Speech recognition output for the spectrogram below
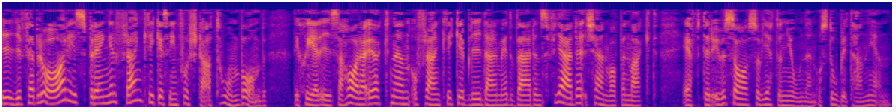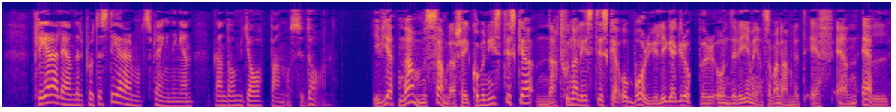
I februari spränger Frankrike sin första atombomb. Det sker i Saharaöknen och Frankrike blir därmed världens fjärde kärnvapenmakt efter USA, Sovjetunionen och Storbritannien. Flera länder protesterar mot sprängningen, bland dem Japan och Sudan. I Vietnam samlar sig kommunistiska, nationalistiska och borgerliga grupper under det gemensamma namnet FNL,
